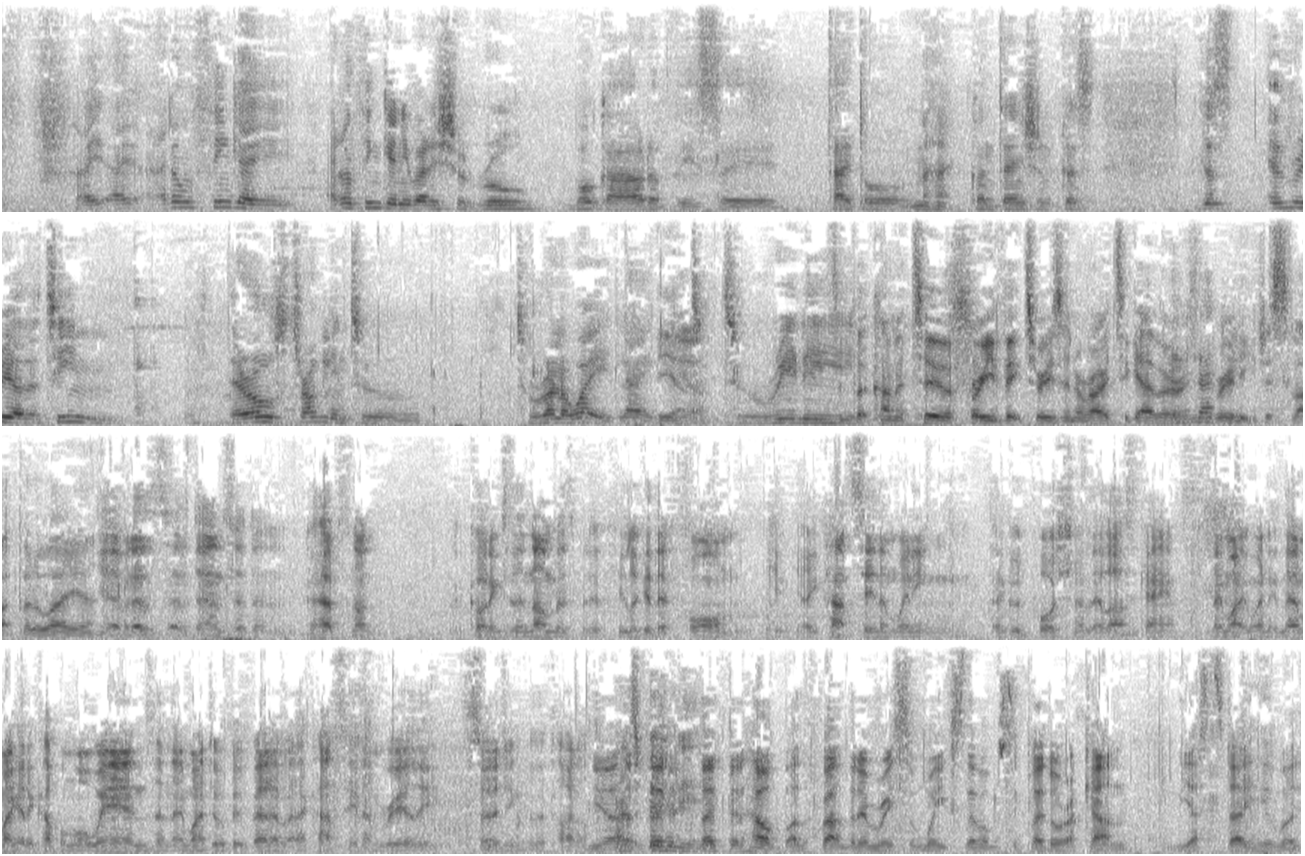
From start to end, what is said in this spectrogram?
I, I, I don't think I, I don't think anybody should rule Boca out of this uh, title No. contention because because every other team they're all struggling to to run away, like Yeah. to, to really To put kind of two or three victories in a row together Exactly. and really just like pull away. Yeah. Yeah, but as, as Dan said, uh, perhaps not according to the numbers, but if you look at their form, you, can, you can't see them winning a good portion of their last games. They might win. They might get a couple more wins, and they might do a bit better, but I can't see them really surging for the title. Yeah, they- especially- they've, they've been helped by the fact that in recent weeks they've obviously played Huracan yesterday, who were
